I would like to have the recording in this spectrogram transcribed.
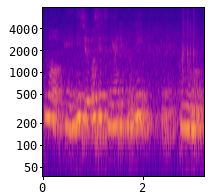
でも、えー25節にあるように、えーこの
